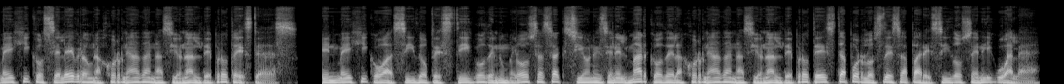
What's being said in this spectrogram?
México celebra una jornada nacional de protestas. En México ha sido testigo de numerosas acciones en el marco de la Jornada Nacional de Protesta por los Desaparecidos en Iguala.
